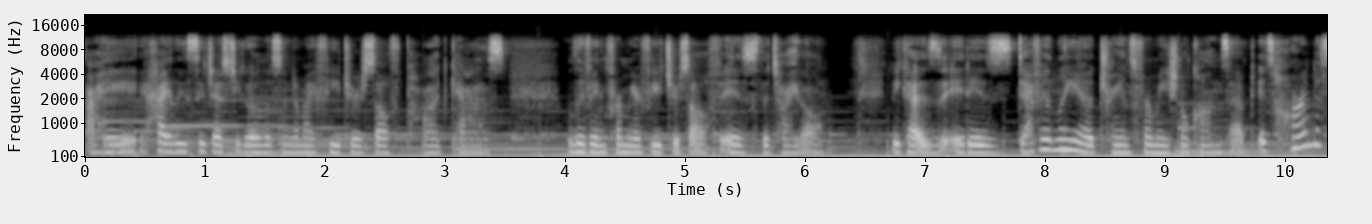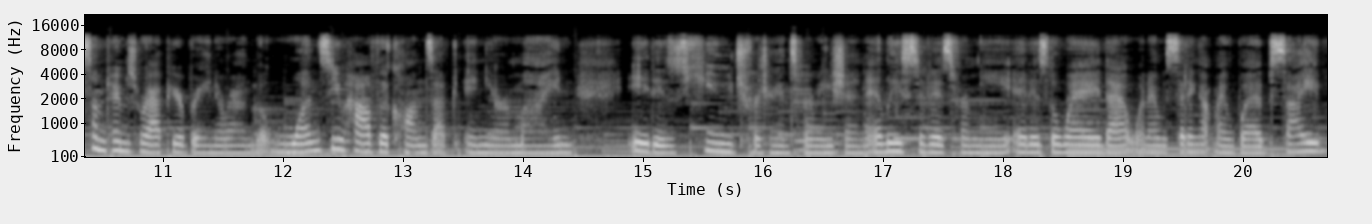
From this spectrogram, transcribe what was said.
I highly suggest you go listen to my Future Self podcast. Living from Your Future Self is the title because it is definitely a transformational concept. It's hard to sometimes wrap your brain around, but once you have the concept in your mind, it is huge for transformation. At least it is for me. It is the way that when I was setting up my website,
